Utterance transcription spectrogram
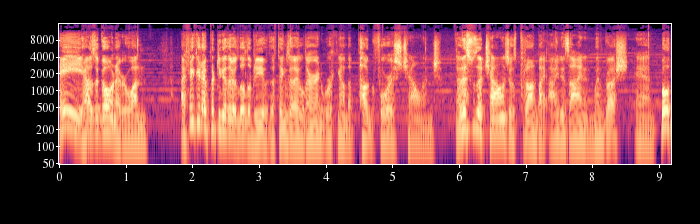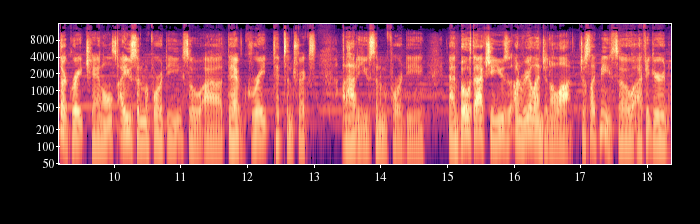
Hey, how's it going everyone? I figured I'd put together a little video of the things that I learned working on the Pug Forest Challenge. Now this was a challenge that was put on by Eyedesyn and Winbush, and both are great channels. I use Cinema 4D, so uh, they have great tips and tricks on how to use Cinema 4D. And both actually use Unreal Engine a lot, just like me. So I figured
